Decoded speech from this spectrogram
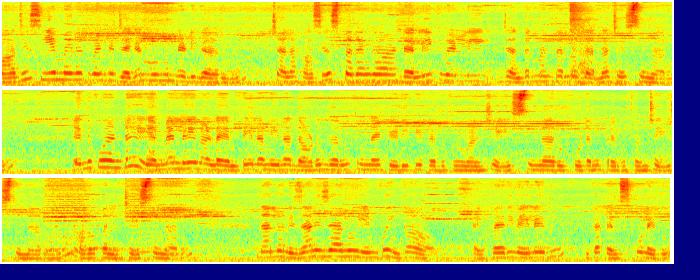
మాజీ సీఎం అయినటువంటి జగన్మోహన్ రెడ్డి గారు చాలా హాస్యాస్పదంగా ఢిల్లీకి వెళ్ళి జంతర్ మంతర్లో ధర్నా చేస్తున్నారు. ఎందుకు అంటే ఎమ్మెల్యే వాళ్ళ ఎంపీల మీద దాడులు జరుగుతున్నాయి టీడీపీ ప్రభుత్వం వాళ్ళు చేయిస్తున్నారు కూటమి ప్రభుత్వం చేయిస్తున్నారు అని ఆరోపణలు చేస్తున్నారు. దానిలో నిజానిజాలు ఏంటో ఇంకా ఎంక్వైరీ వేయలేదు ఇంకా తెలుసుకోలేదు.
